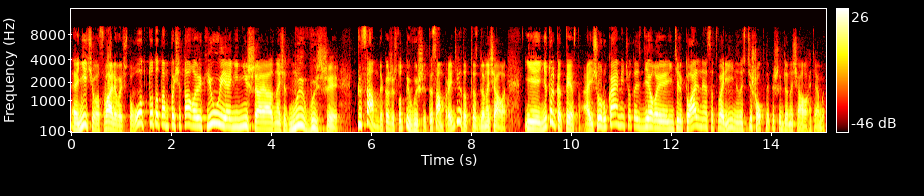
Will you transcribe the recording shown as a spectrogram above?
Э, нечего сваливать, что вот кто-то там посчитал IQ, и они низшие, а значит мы высшие. Ты сам докажи, что ты выше, ты сам пройди этот тест для начала. И не только тест, а еще руками что-то сделай, интеллектуальное сотвори, не знаю, стишок напиши для начала хотя бы.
